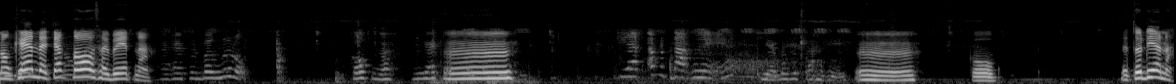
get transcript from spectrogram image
น้องแค้นได้จักโตใส่เบสน่ะให้เพิ่นเบิ่งด้วยลูกกบนะอืมเขียดเอาไปตักแหนเขียดเอาไปตักแหนอืมกบเดี๋ยวตัวเดียวน่ะ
